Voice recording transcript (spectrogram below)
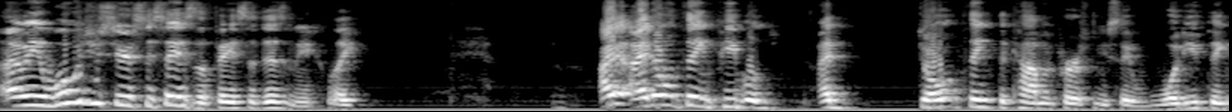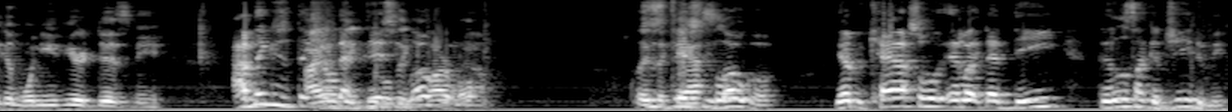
I mean, what would you seriously say is the face of Disney? Like, I I don't think people. I don't think the common person you say, "What do you think of when you hear Disney?" I think you should think I of that Disney logo Marvel. now. Like the Disney castle. logo. Yeah, the castle and like that D that looks like a G to me.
